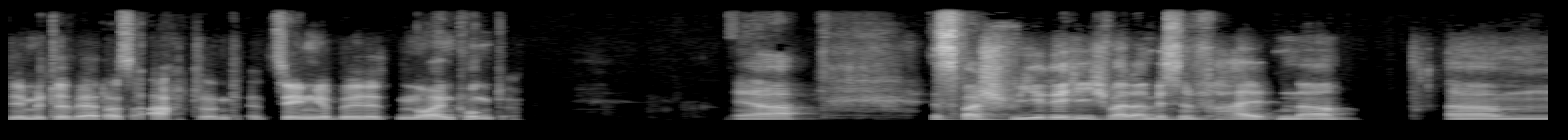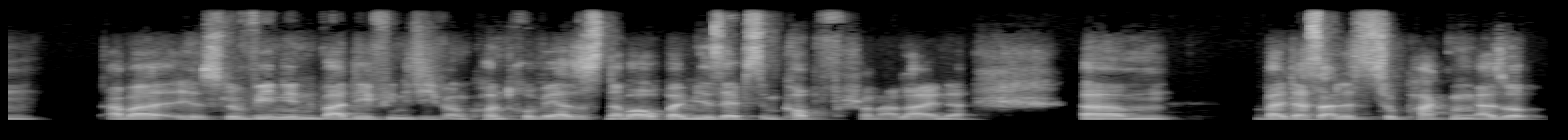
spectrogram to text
den Mittelwert aus acht und zehn gebildet, neun Punkte. Ja, es war schwierig. Ich war da ein bisschen verhaltener. Ähm, aber Slowenien war definitiv am kontroversesten, aber auch bei mir selbst im Kopf schon alleine. Ähm, weil das alles zu packen, also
